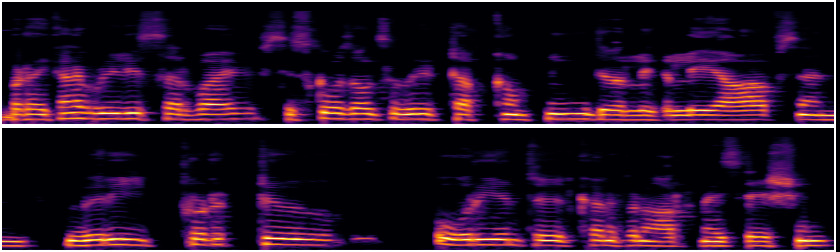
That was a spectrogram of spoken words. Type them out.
but I kind of really survived. Cisco was also a very tough company. There were like layoffs and very productive oriented kind of an organization.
